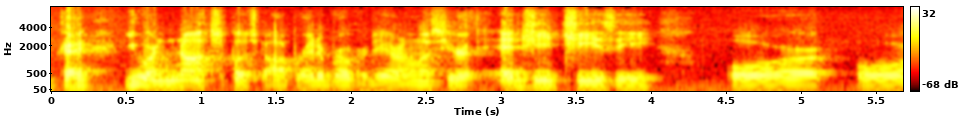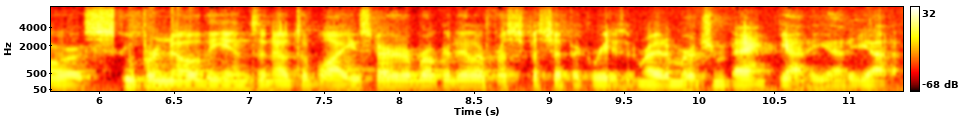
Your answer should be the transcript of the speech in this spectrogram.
Okay, you are not supposed to operate a broker dealer unless you're edgy, cheesy, or or super know the ins and outs of why you started a broker dealer for a specific reason, right? A merchant bank, yada yada yada,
